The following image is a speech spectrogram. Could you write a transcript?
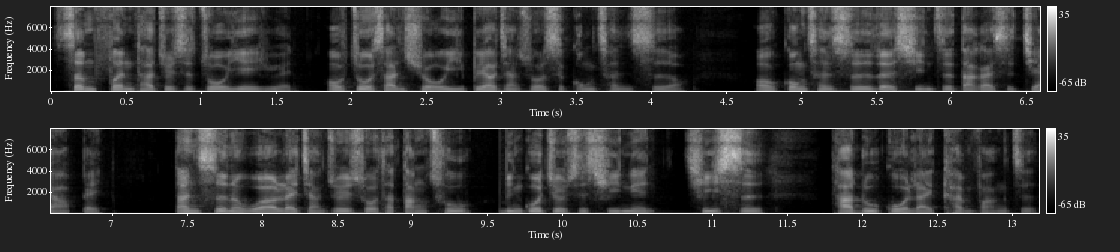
身份他就是作业员哦，做三休一，不要讲说是工程师哦哦，工程师的薪资大概是加倍，但是呢，我要来讲就是说，他当初民国九十七年，其实他如果来看房子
